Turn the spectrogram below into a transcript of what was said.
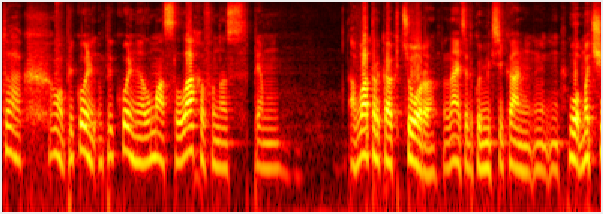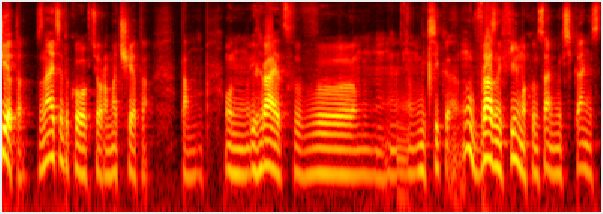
Так, о, прикольный, прикольный алмаз Лахов у нас, прям аватарка актера, знаете, такой мексикан, о, Мачете, знаете такого актера, Мачете, там, он играет в, Мексика... ну, в разных фильмах, он сам мексиканец,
